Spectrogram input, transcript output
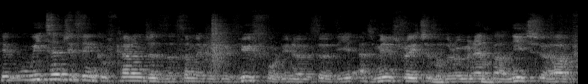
we tend to think of calendars as something that is useful, you know, so the administrators of the Roman Empire need to have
